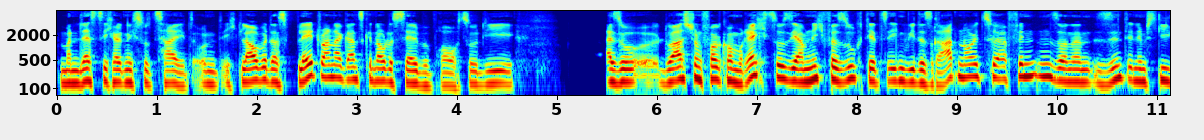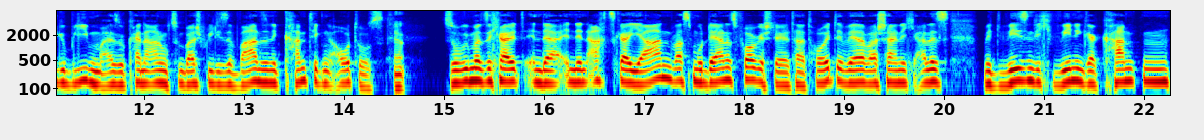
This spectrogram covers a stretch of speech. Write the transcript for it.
man lässt sich halt nicht so Zeit. Und ich glaube, dass Blade Runner ganz genau dasselbe braucht. So die also du hast schon vollkommen recht, so sie haben nicht versucht, jetzt irgendwie das Rad neu zu erfinden, sondern sind in dem Stil geblieben. Also keine Ahnung, zum Beispiel diese wahnsinnig kantigen Autos. Ja. So wie man sich halt in der in den 80er Jahren was Modernes vorgestellt hat. Heute wäre wahrscheinlich alles mit wesentlich weniger Kanten,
